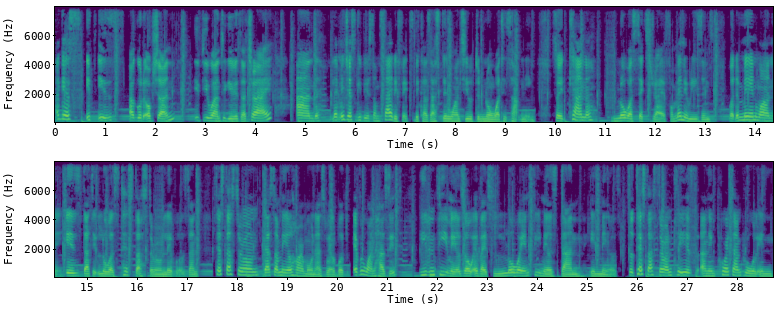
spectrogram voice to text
I guess it is a good option if you want to give it a try. And let me just give you some side effects because I still want you to know what is happening. So it can lower sex drive for many reasons, but the main one is that it lowers testosterone levels. And testosterone, that's a male hormone as well, but everyone has it. Even females, however, it's lower in females than in males. So testosterone plays an important role in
